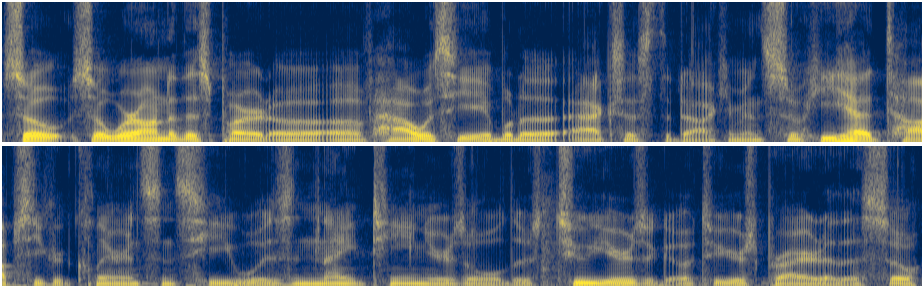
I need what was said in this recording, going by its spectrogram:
So so we're on to this part of, of how was he able to access the documents. So he had top secret clearance since he was 19 years old. It was two years ago, two years prior to this. So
